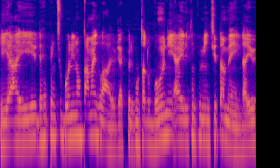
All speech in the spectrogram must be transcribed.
E aí, de repente, o Boone não tá mais lá. E o Jack pergunta do Boone, aí ele tem que mentir também. Daí,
